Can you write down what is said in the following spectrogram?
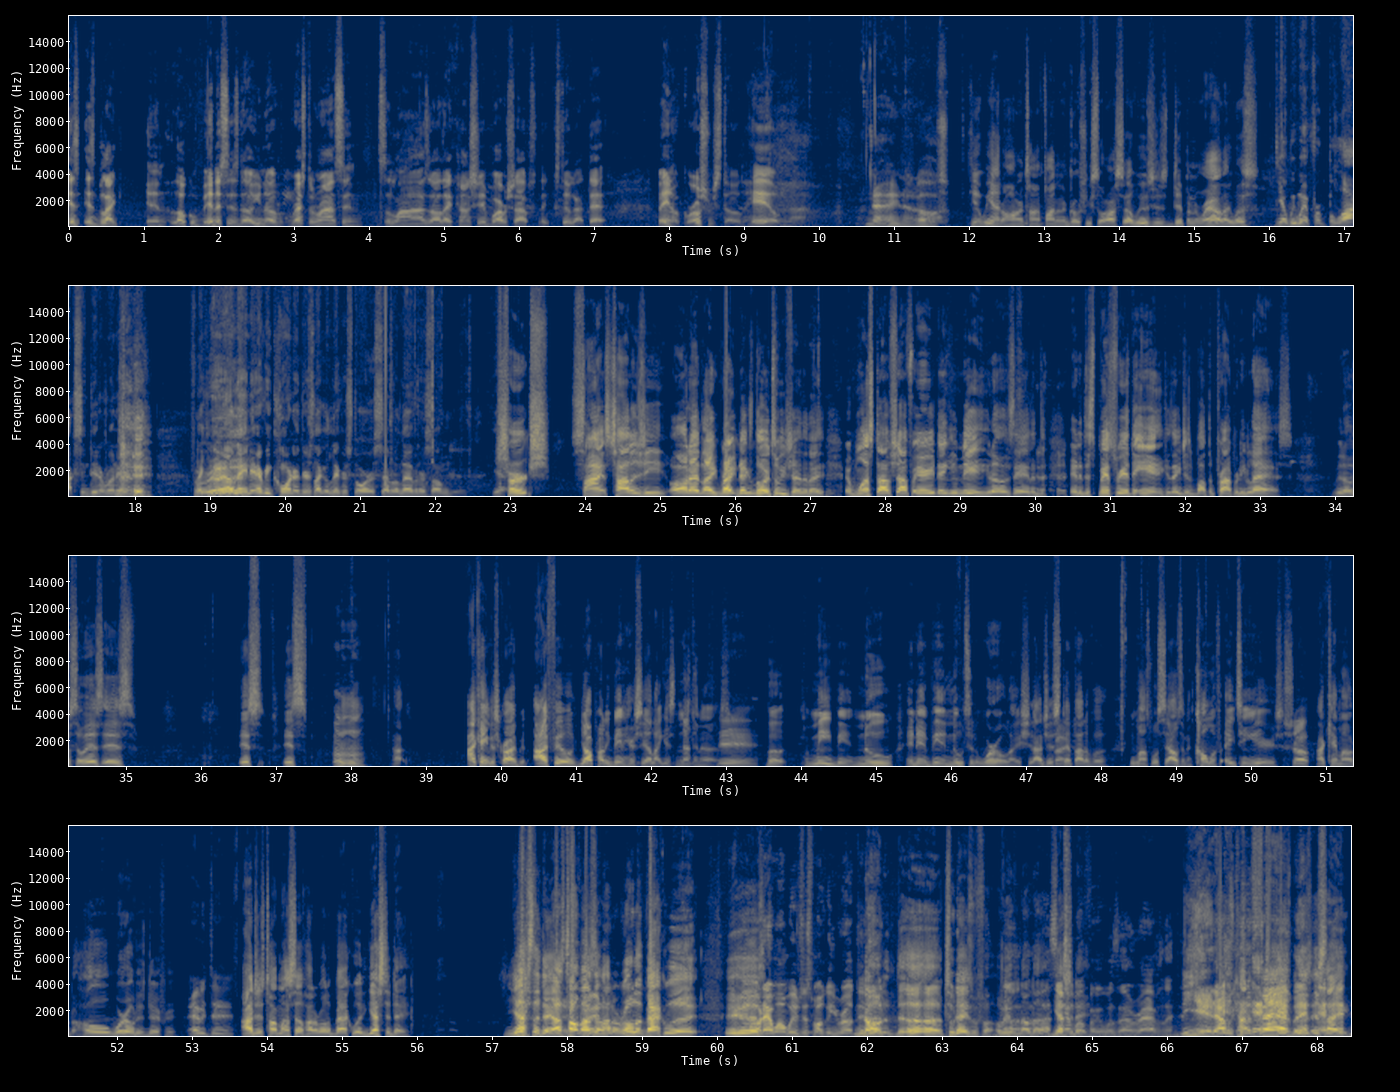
It's it's black in local businesses though. You know, restaurants and salons, all that kind of shit. Barbershops, they still got that. But ain't no grocery stores. Hell nah. Nah, ain't none of those. Yeah, we had a hard time finding a grocery store ourselves. We was just dipping around like, what's Yeah, we went for blocks and didn't run anything. For like you know, in LA, in every corner, there's like a liquor store or 7-Eleven or something. Yeah. church, Scientology, all that like right next door to each other. Like a one-stop shop for everything you need. You know what I'm saying? And, and a dispensary at the end because they just bought the property last. You know, so it's it's it's it's. Mm, I, I can't describe it. I feel y'all probably been here, so y'all like it's nothing to us. Yeah. But for me being new and then being new to the world, like shit, I just Right. stepped out of a. You might as well say I was in a coma for 18 years. Sure. I came out, the whole world is different. Everything. I just taught myself how to roll a backwood yesterday. Yesterday, I taught myself crazy. how to roll a backwood. Oh, that one we was just smoking. You wrote that. no, the, uh, uh, two days before. I mean, Oh, no, I'm the, about yesterday. That motherfucker was unraveling. Yeah, that was kind of fast, but it's, it's like.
